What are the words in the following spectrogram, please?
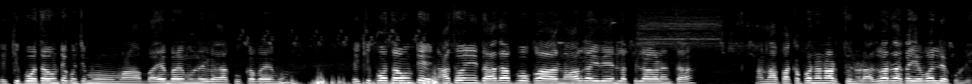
ఎక్కిపోతూ ఉంటే కొంచెం మా భయం భయం ఉన్నది కదా కుక్క భయము. ఎక్కిపోతూ ఉంటే నాతోని దాదాపు ఒక నాలుగు ఐదు ఏళ్ళ పిల్లగాడంతా నా పక్క పన్న నడుతున్నాడు అది దాకా ఎవరు లేకుండే.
